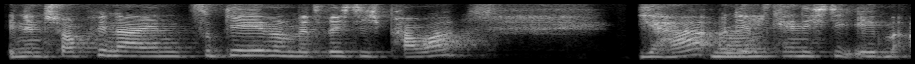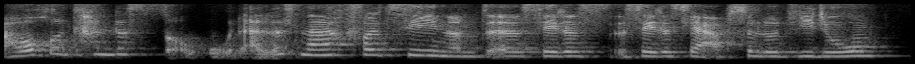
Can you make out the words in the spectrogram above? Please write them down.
in den Job hineinzugehen und mit richtig Power. Ja, und mhm. jetzt kenne ich die eben auch und kann das so gut alles nachvollziehen und äh, sehe das, sehe das ja absolut wie du.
